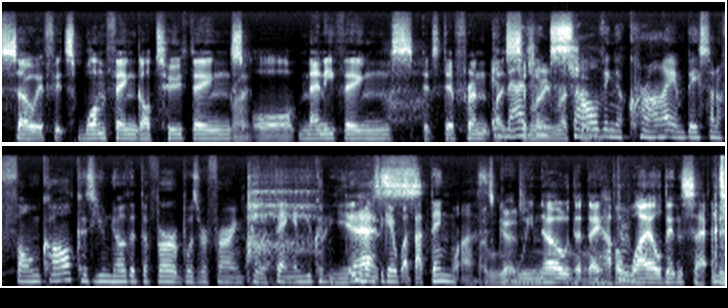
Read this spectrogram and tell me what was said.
So if it's one thing or two things Right. or many things, it's different. Like similar Imagine in Russian. solving a crime based on a phone call because you know that the verb was referring to a thing and you could investigate what that thing was. That's good. We know that they have a wild insect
